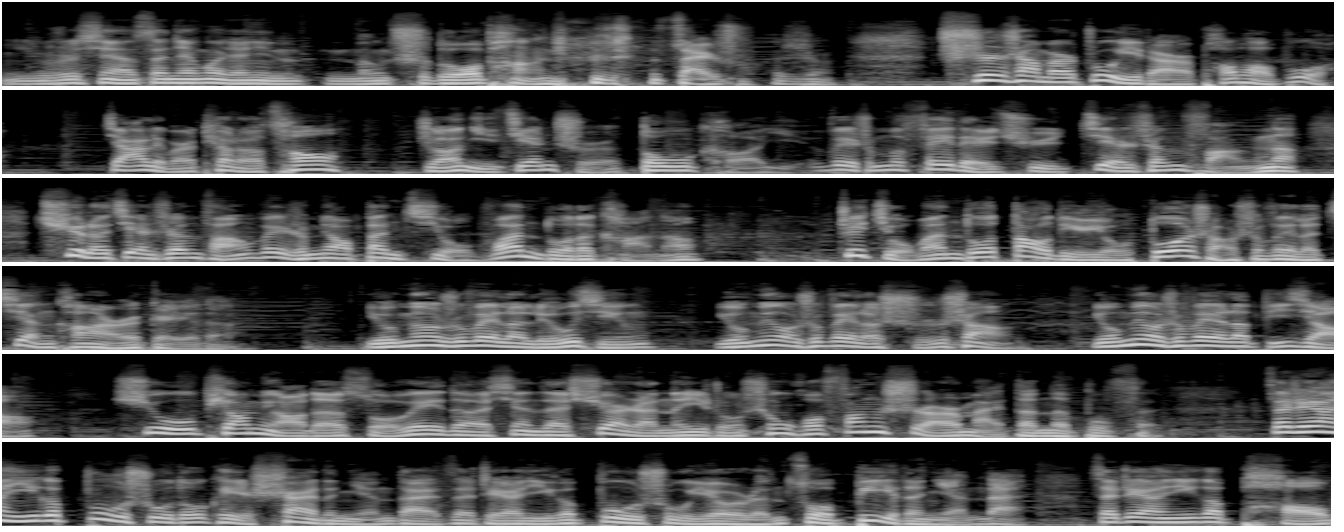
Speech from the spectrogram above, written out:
你说现在三千块钱你能吃多胖？就是再说是吃上面注意点，跑跑步，家里边跳跳操，只要你坚持都可以。为什么非得去健身房呢？去了健身房为什么要办九万多的卡呢？这九万多到底有多少是为了健康而给的？有没有是为了流行？有没有是为了时尚？有没有是为了比较虚无缥缈的所谓的现在渲染的一种生活方式而买单的部分？在这样一个步数都可以晒的年代，在这样一个步数也有人作弊的年代，在这样一个跑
